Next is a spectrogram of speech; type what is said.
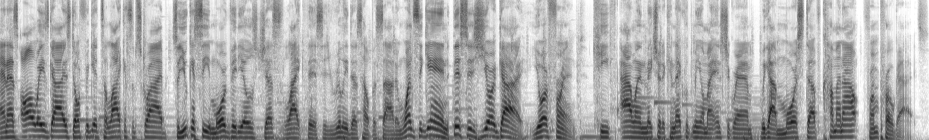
And as always, guys, don't forget to like and subscribe so you can see more videos just like this. It really does help us out. And once again, this is your guy, your friend, Keith Allen. Make sure to connect with me on my Instagram. We got more stuff coming out from Pro Guides.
